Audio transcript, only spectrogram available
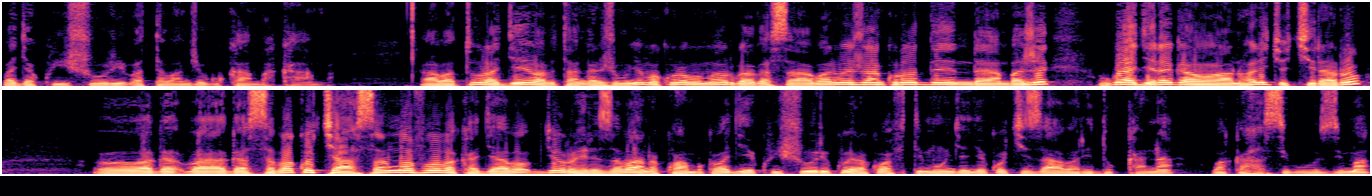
bajya ku ishuri batabanje gukambakamba. Aba baturage babitangarije umunyamakuru wa mama rwa gasabo ari we jean claude ndayambaje ubwo yageraga aho hantu hari icyo kiraro baga- bagasaba ko cyasanwa vuba bakajya ba- byorohereza abana kwambuka bagiye ku ishuri kubera ko bafite impungenge ko kizabaridukana bakahasiga ubuzima.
